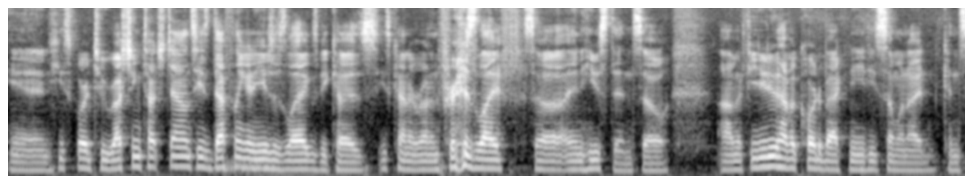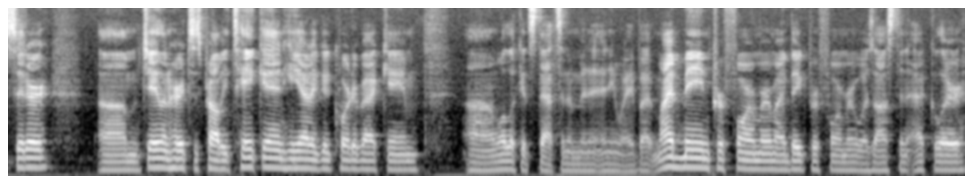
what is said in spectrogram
and he scored two rushing touchdowns. He's definitely going to use his legs because he's kind of running for his life. So in Houston, so um, if you do have a quarterback need, he's someone I'd consider. Um, Jalen Hurts is probably taken. He had a good quarterback game. Uh, we'll look at stats in a minute anyway. But my main performer, my big performer, was Austin Ekeler.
